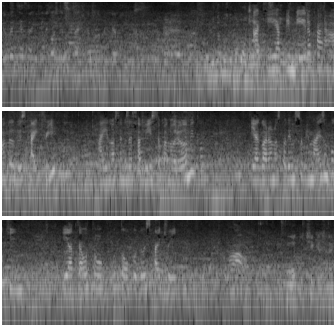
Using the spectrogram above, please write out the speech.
E onde é que é essa- negócio que a cidade isso? Aqui é a primeira parada do Skytree. Aí nós temos essa vista panorâmica. E agora nós podemos subir mais um pouquinho. Ir até o topo, o topo do Skytree. Uau! Um outro ticket, né?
